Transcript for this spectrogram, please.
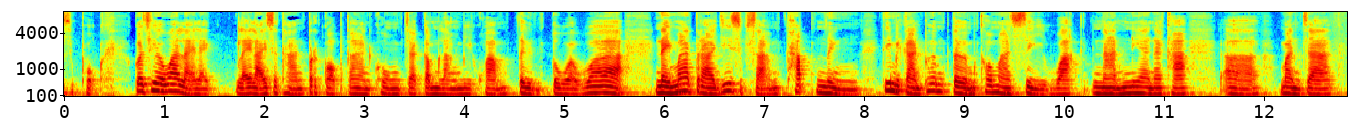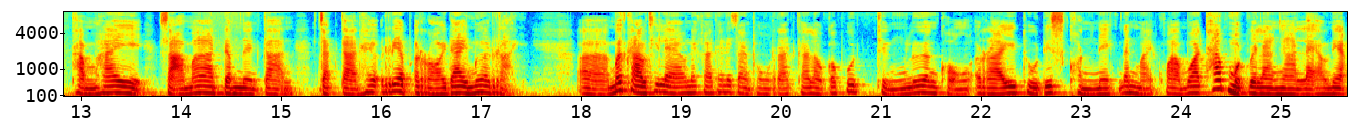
2566 ก็เชื่อว่าหลาย ๆ หลาย ๆ สถานประกอบการคงจะกำลังมีความตื่นตัวว่าในมาตรา 23 ทับหนึ่งที่มีการเพิ่มเติมเข้ามา 4 วรรคนั้นเนี่ยนะคะมันจะทำให้สามารถดำเนินการจัดการให้เรียบร้อยได้เมื่อไหร่ เมื่อคราวที่แล้วนะคะท่านอาจารย์พงษ์รัตน์คะเราก็พูดถึงเรื่องของ right to disconnect นั่นหมายความว่าถ้าหมดเวลางานแล้วเนี่ย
